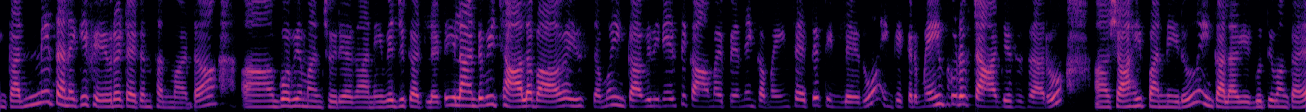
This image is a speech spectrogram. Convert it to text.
ఇంకా అన్ని తనకి ఫేవరెట్ ఐటమ్స్ అన్నమాట. ఆ, గోబీ మంచూరియా కానీ వెజ్ కట్లెట్ ఇలాంటివి చాలా బాగా ఇష్టము. ఇంకా అవి తినేసి కామ్ అయిపోయింది. ఇంకా మెయిన్స్ అయితే తినలేదు. ఇంకా ఇక్కడ మెయిన్స్ కూడా స్టార్ట్ చేసేసారు. షాహీ పన్నీరు ఇంకా అలాగే గుత్తి వంకాయ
